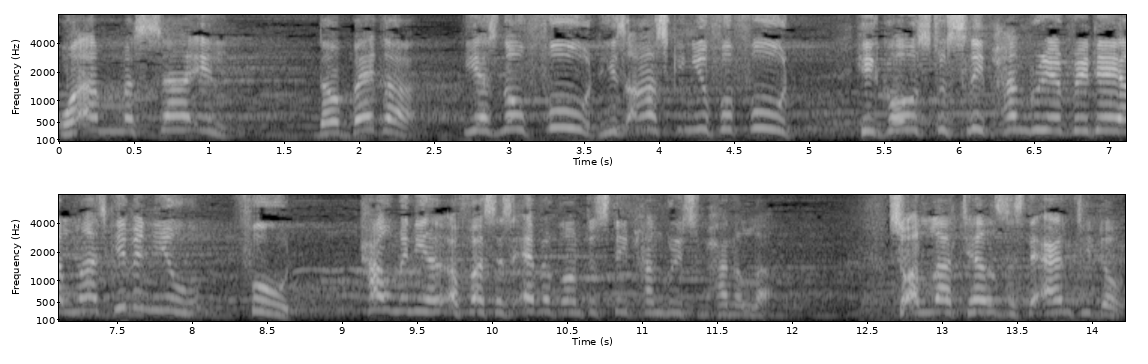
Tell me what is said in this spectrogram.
وَأَمَّا السَّائِلِ The beggar, he has no food. He's asking you for food. He goes to sleep hungry every day. Allah has given you food. How many of us has ever gone to sleep hungry, subhanAllah? So Allah tells us the antidote,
